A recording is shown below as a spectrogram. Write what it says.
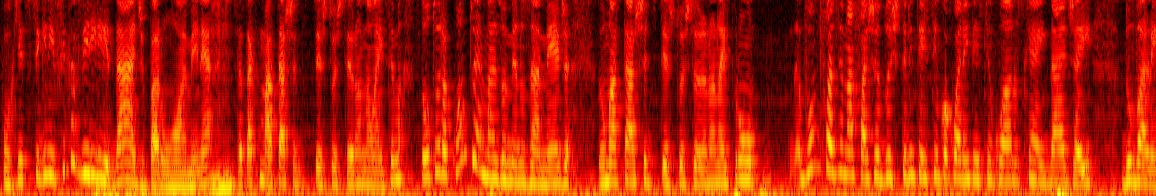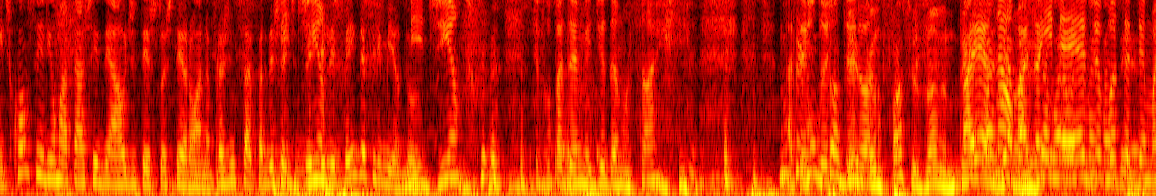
porque isso significa virilidade para um homem, né? Uhum. Você tá com uma taxa de testosterona lá em cima. Doutora, quanto é mais ou menos a média de uma taxa de testosterona aí para um. Vamos fazer na faixa dos 35 a 45 anos, que é a idade aí do valente. Qual seria uma taxa ideal de testosterona? Pra gente saber, pra deixar de- Medindo. ele bem deprimido. Medindo, se for fazer a medida no sangue, Não a tem como saber, porque eu não faço exame, não tem como É, fazer, não, mas aí, em você média você, fazer. tem uma,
